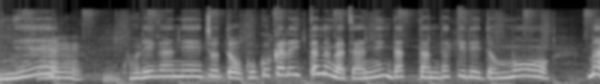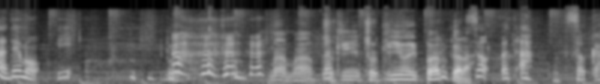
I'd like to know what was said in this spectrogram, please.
え、うん。これがねちょっとここから行ったのが残念だったんだけれどもまあでもい まあまあ貯金貯金はいっぱいあるから。そうああそうか。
